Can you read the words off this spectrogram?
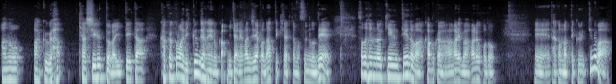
あのアークがキャッシュフットが言っていた価格まで行くんじゃないのかみたいな感じでやっぱなってきたりともするので、その辺の機運っていうのは株価が上がれば上がるほどえー、高まってくるっていうのは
